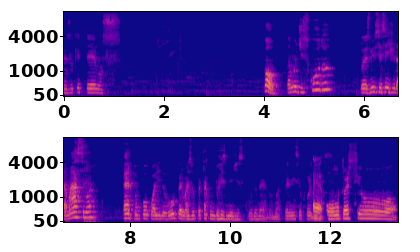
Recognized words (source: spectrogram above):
Mas o que temos? Bom, estamos de escudo, 2600 de vida máxima, perto um pouco ali do Upper, mas o Upper tá com 2000 de escudo, né? Não ele nem se eu for É, dois. o Uper, se o.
